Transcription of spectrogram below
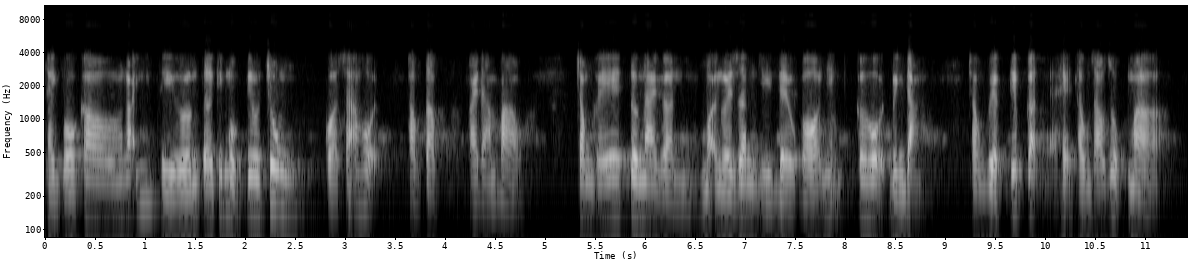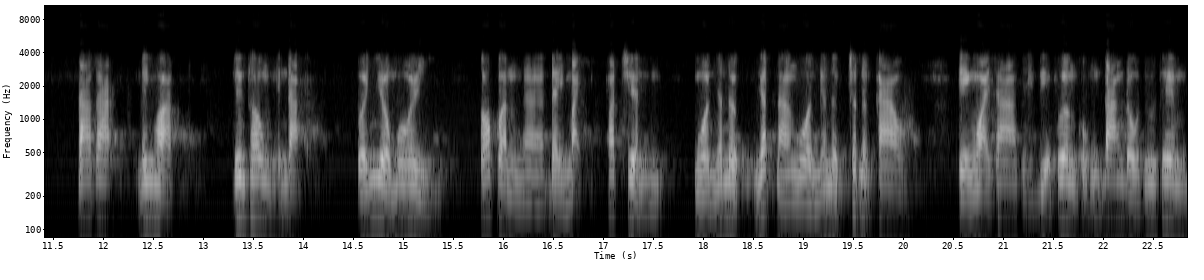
thành phố Cao Lãnh thì hướng tới cái mục tiêu chung của xã hội, học tập phải đảm bảo. Trong cái tương lai gần, mọi người dân thì đều có những cơ hội bình đẳng trong việc tiếp cận hệ thống giáo dục mở đa dạng, linh hoạt, liên thông, hiện đại với nhiều mô hình, góp phần ờ, đẩy mạnh phát triển nguồn nhân lực, nhất là nguồn nhân lực chất lượng cao. Thì ngoài ra thì địa phương cũng đang đầu tư thêm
